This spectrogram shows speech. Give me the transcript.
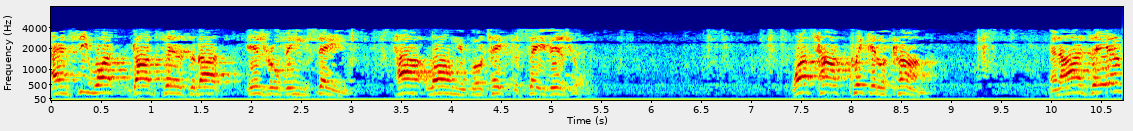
and see what God says about Israel being saved. How long it will take to save Israel. Watch how quick it'll come. In Isaiah,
